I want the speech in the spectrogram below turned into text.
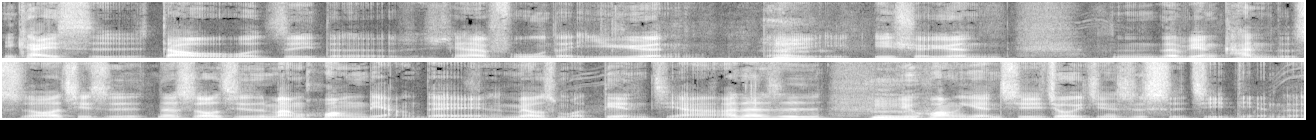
一开始到我自己的现在服务的医院，在医学院。嗯，那边看的时候，其实那时候其实蛮荒凉的，没有什么店家啊。但是一晃眼，其实就已经是十几年了。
